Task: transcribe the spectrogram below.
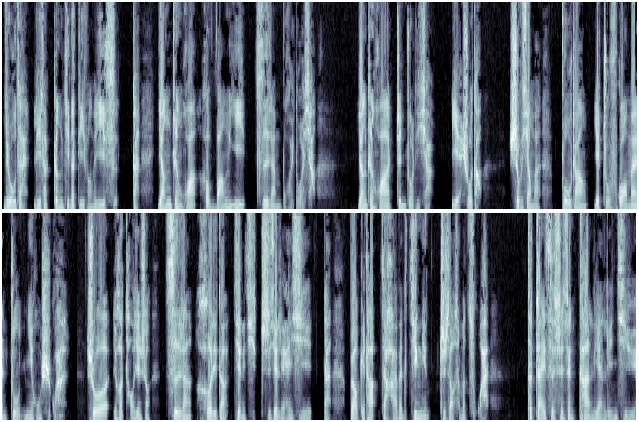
留在离他更近的地方的意思。但杨振华和王毅自然不会多想。杨振华斟酌了一下，也说道：“实不相瞒，部长也嘱咐过我们驻霓虹使馆，说要和陶先生自然合理的建立起直接联系。”但不要给他在海外的经营制造什么阻碍。他再一次深深看了眼林奇宇，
